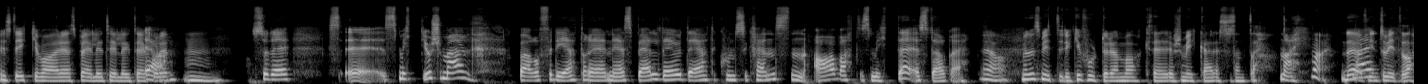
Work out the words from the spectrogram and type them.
Hvis det ikke var ESBL i tillegg til Ja. kolin. Mm. Så det eh, smitter jo ikke mer bare fordi at det er en ESBL. Det er jo det at konsekvensen av at det smitter, er større. Ja. Men det smitter ikke fortere enn bakterier som ikke er resistente. Nei. Nei, Det er Nei. fint å vite, da.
